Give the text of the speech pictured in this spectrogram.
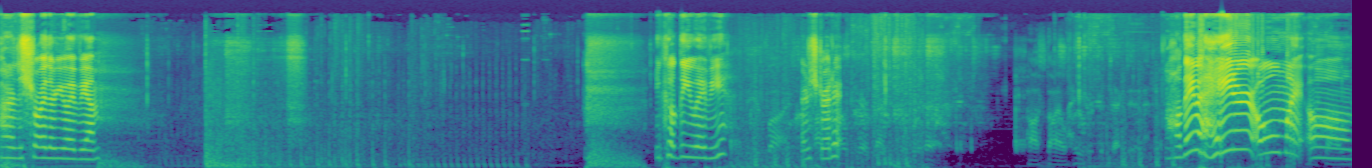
Gotta destroy their UAVM. You killed the UAV. I destroyed it. Hostile care package overhead. Hostile hater detected. Oh, they have a hater. Oh my. Oh.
